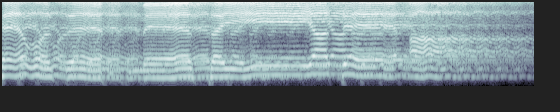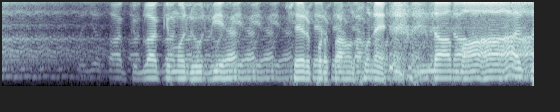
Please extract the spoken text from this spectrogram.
थे उस में सैयद आ किबला की मौजूदगी है। शेर पढ़ता हूँ सुने। नमाज़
